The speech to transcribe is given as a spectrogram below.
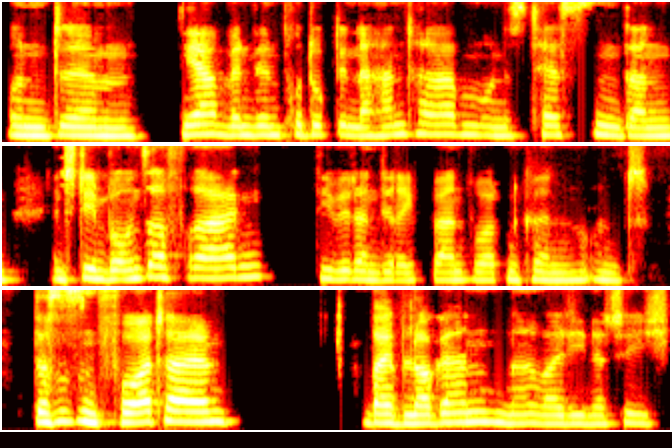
Und ähm, ja, wenn wir ein Produkt in der Hand haben und es testen, dann entstehen bei uns auch Fragen, die wir dann direkt beantworten können. Und das ist ein Vorteil bei Bloggern, ne, weil die natürlich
